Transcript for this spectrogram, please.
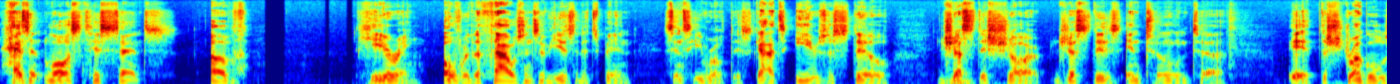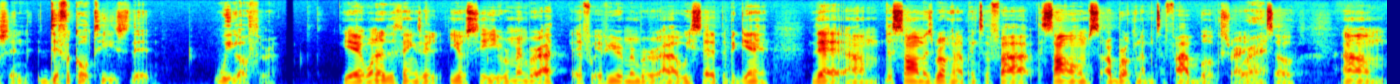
hasn't lost his sense of hearing over the thousands of years that it's been since he wrote this. God's ears are still mm-hmm. just as sharp, just as in tune to it, the struggles and difficulties that we go through. Yeah, one of the things that you'll see. Remember, I, if if you remember, uh, we said at the beginning that um, the psalm is broken up into five. The psalms are broken up into five books, right? Right. And so um,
